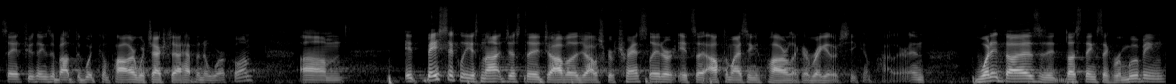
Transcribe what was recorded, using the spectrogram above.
say a few things about the GWT compiler, which actually I happen to work on. Um, it basically is not just a Java JavaScript translator, it's an optimizing compiler like a regular C compiler. And what it does is it does things like removing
